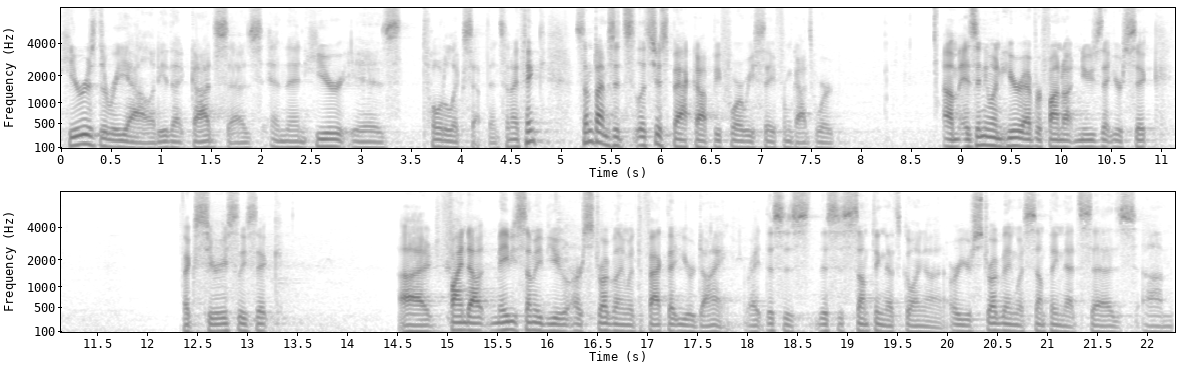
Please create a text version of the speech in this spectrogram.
here is the reality that God says, and then here is total acceptance. And I think sometimes it's, let's just back up before we say from God's word. Um, has anyone here ever found out news that you're sick? Like seriously sick? Uh, find out maybe some of you are struggling with the fact that you're dying right? This is this is something that's going on. Or you're struggling with something that says um,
